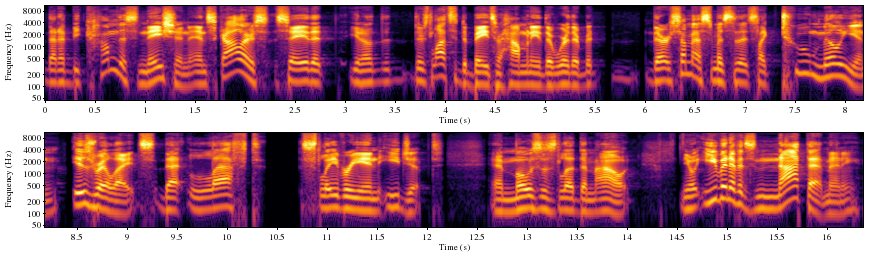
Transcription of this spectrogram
that have become this nation. And scholars say that, you know, th- there's lots of debates of how many there were there, but there are some estimates that it's like 2 million Israelites that left slavery in Egypt and Moses led them out. You know, even if it's not that many,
